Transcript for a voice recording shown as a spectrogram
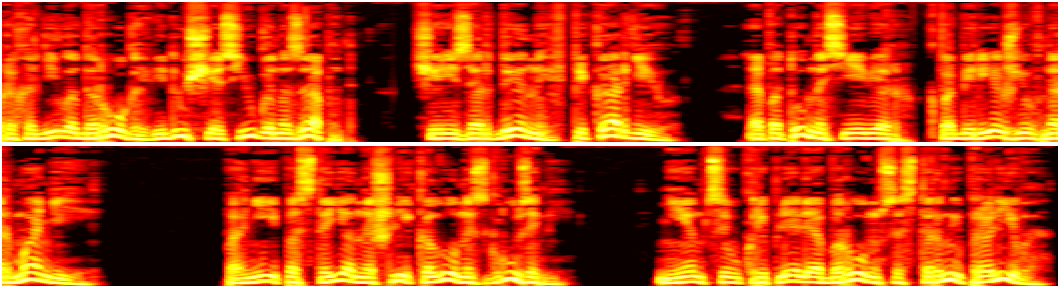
проходила дорога, ведущая с юга на запад, через Орденны в Пикардию, а потом на север, к побережью в Нормандии. По ней постоянно шли колонны с грузами. Немцы укрепляли оборону со стороны пролива.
